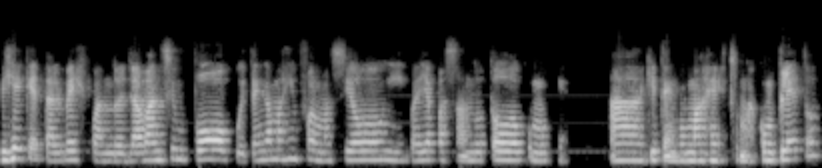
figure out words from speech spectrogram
Dije que tal vez cuando ya avance un poco y tenga más información y vaya pasando todo como que, ah, aquí tengo más esto, más completo,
